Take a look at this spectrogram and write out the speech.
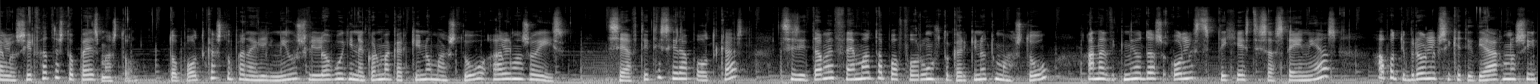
καλώς ήρθατε στο Πέσμαστο, το podcast του Πανελληνίου Συλλόγου Γυναικών με Καρκίνο Μαστού Άλμα Ζωής. Σε αυτή τη σειρά podcast συζητάμε θέματα που αφορούν στον καρκίνο του μαστού, αναδεικνύοντας όλες τις πτυχές της ασθένειας, από την πρόληψη και τη διάγνωση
